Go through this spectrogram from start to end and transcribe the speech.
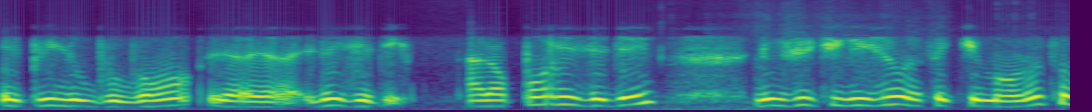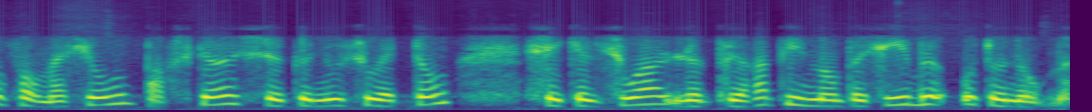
et puis nous pouvons les aider. Alors pour les aider, nous utilisons effectivement l'auto-formation parce que ce que nous souhaitons, c'est qu'elle soit le plus rapidement possible autonome.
